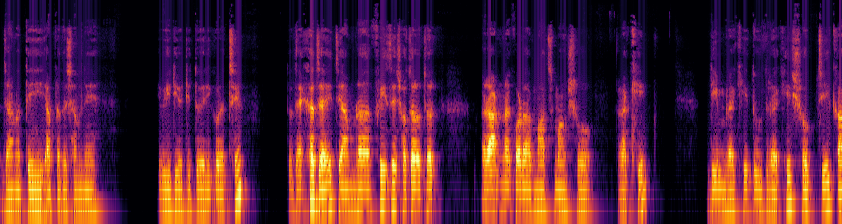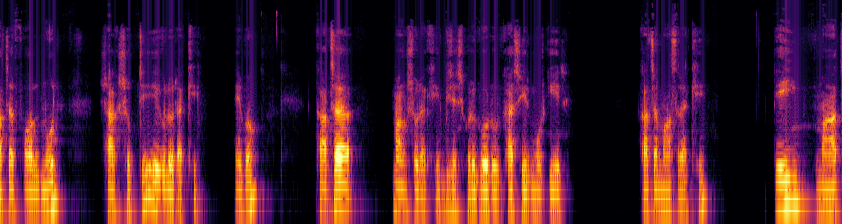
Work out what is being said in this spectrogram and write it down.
জানাতেই আপনাদের সামনে ভিডিওটি তৈরি করেছি। তো দেখা যায় যে আমরা ফ্রিজে সচরাচর রান্না করা মাছ, মাংস রাখি, ডিম রাখি, দুধ রাখি, সবজি, কাঁচা ফলমূল শাক সবজি এগুলো রাখি এবং কাঁচা মাংস রাখি। বিশেষ করে গরুর খাসির, মুরগির কাঁচা মাছ রাখি। এই মাছ,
